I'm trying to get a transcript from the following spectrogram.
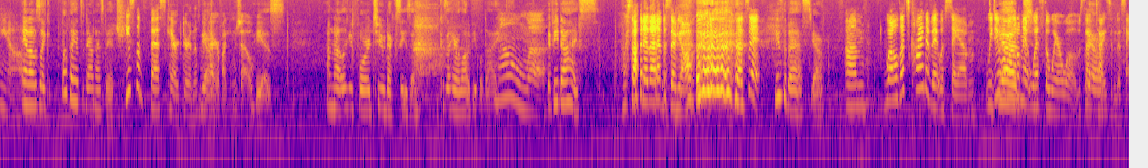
Yeah. And I was like, Lafayette's a down ass bitch. He's the best character in this Yeah. entire fucking show. He is. I'm not looking forward to next season because I hear a lot of people die. No. If he dies, We're stopping at that episode, y'all. That's it. he's the best. Yeah. Um. Well, that's kind of it with Sam. We do have a little bit with the werewolves that Yeah. ties into Sam.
